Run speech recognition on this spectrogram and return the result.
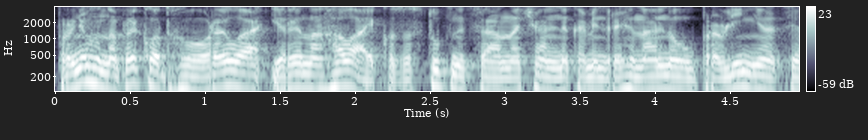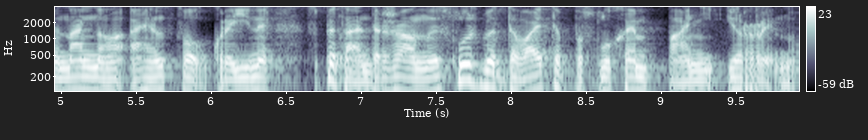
Про нього, наприклад, говорила Ірина Галайко, заступниця начальника Мінрегіонального управління Національного агентства України з питань державної служби. Давайте послухаємо пані Ірину.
